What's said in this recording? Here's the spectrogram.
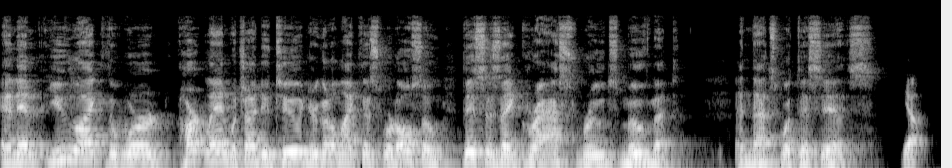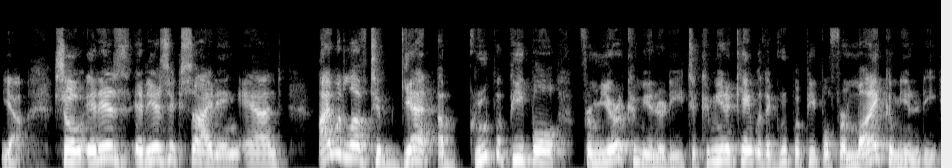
and then you like the word heartland, which I do too, and you're going to like this word also. This is a grassroots movement, and that's what this is. Yep, yeah. So it is. It is exciting, and I would love to get a group of people from your community to communicate with a group of people from my community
